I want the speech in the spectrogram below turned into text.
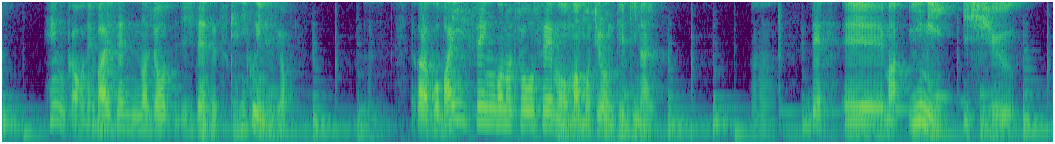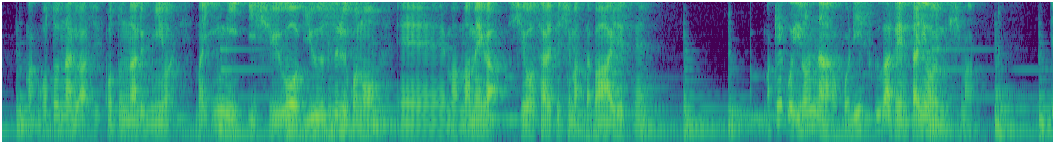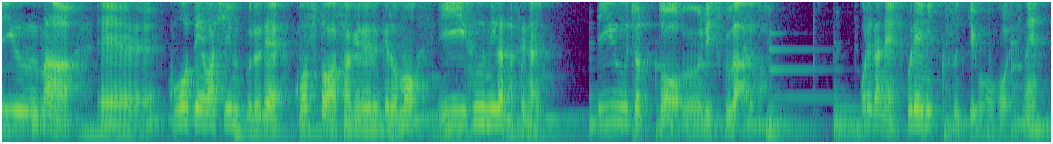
変化をね焙煎の時点でつけにくいんですよ、うん、だからこう焙煎後の調整も、まあ、もちろんできない、で、えー、まあ、意味一周、まあ、異なる味異なる匂い、まあ、意味一周を有するこの、えー、まあ、豆が使用されてしまった場合ですね、まあ、結構いろんなこうリスクが全体に及んでしまう。っていうまあえー、工程はシンプルでコストは下げれるけどもいい風味が出せない。っていうちょっと、うん、リスクがあると。これがねプレミックスっていう方法ですね。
